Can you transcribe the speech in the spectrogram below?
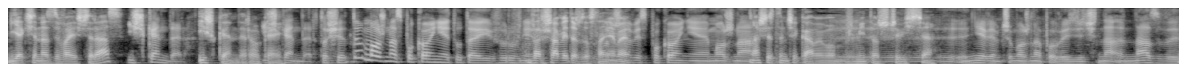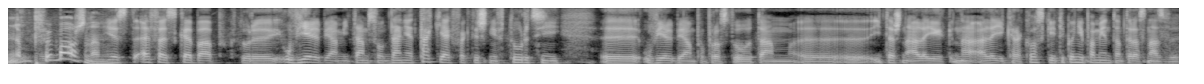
jak się nazywa jeszcze raz? Iszkender. Iszkender, okej. Okay. Iszkender. To się, to można spokojnie tutaj również... W Warszawie też dostaniemy? W Warszawie spokojnie można... Aż jestem ciekawy, bo brzmi to rzeczywiście. Yy, nie wiem, czy można powiedzieć na, nazwy. No, można. Jest FS Kebab, który uwielbiam i tam są dania takie jak faktycznie w Turcji. Yy, uwielbiam po prostu tam yy, i też na Alei, na Alei Krakowskiej, tylko nie pamiętam teraz nazwy.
